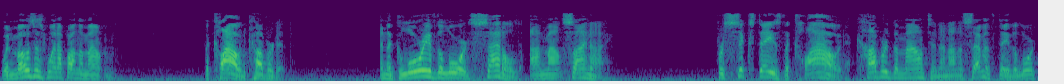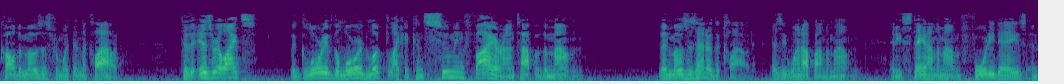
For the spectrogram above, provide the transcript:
When Moses went up on the mountain, the cloud covered it, and the glory of the Lord settled on Mount Sinai. For six days the cloud covered the mountain, and on the seventh day the Lord called to Moses from within the cloud. To the Israelites, the glory of the Lord looked like a consuming fire on top of the mountain. Then Moses entered the cloud as he went up on the mountain, and he stayed on the mountain 40 days and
